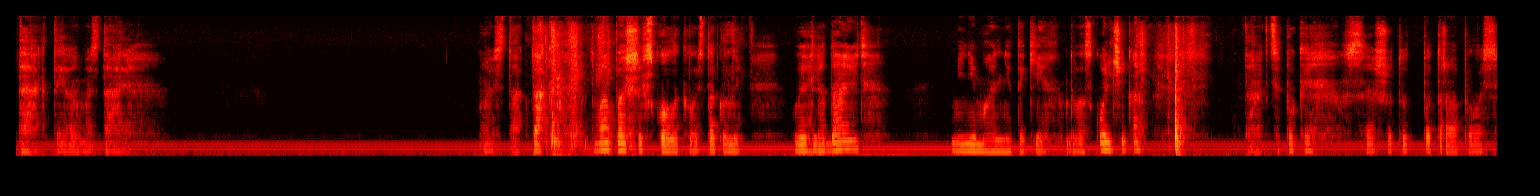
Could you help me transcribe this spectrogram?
Так, дивимось далі. Ось так. Так, два перших сколика. Ось так вони виглядають. Мінімальні такі два скольчика. Так, це поки все, що тут потрапилось.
